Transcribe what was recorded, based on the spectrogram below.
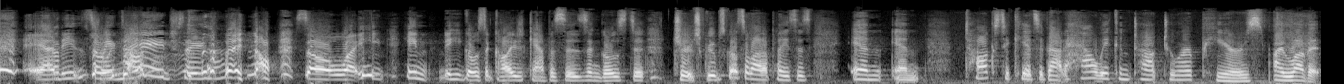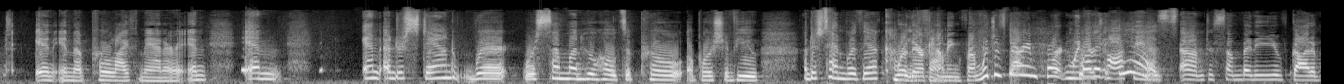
And he, so he talks- age, saying I know. So uh, he, he he goes to college campuses and goes to church groups, goes to a lot of places, and and talks to kids about how we can talk to our peers. I love it. in, in a pro-life manner. And and and understand where where someone who holds a pro-abortion view understand where they're coming Where they're from. coming from, which is very important when Well, you're talking um, to somebody you've got to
